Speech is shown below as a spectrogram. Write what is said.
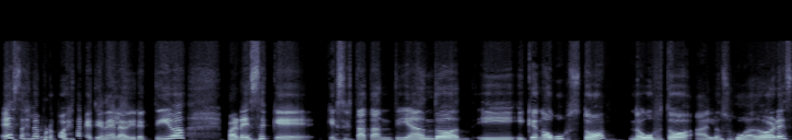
Esa es la propuesta que tiene la directiva. Parece que, se está tanteando y, que no gustó, no gustó a los jugadores.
